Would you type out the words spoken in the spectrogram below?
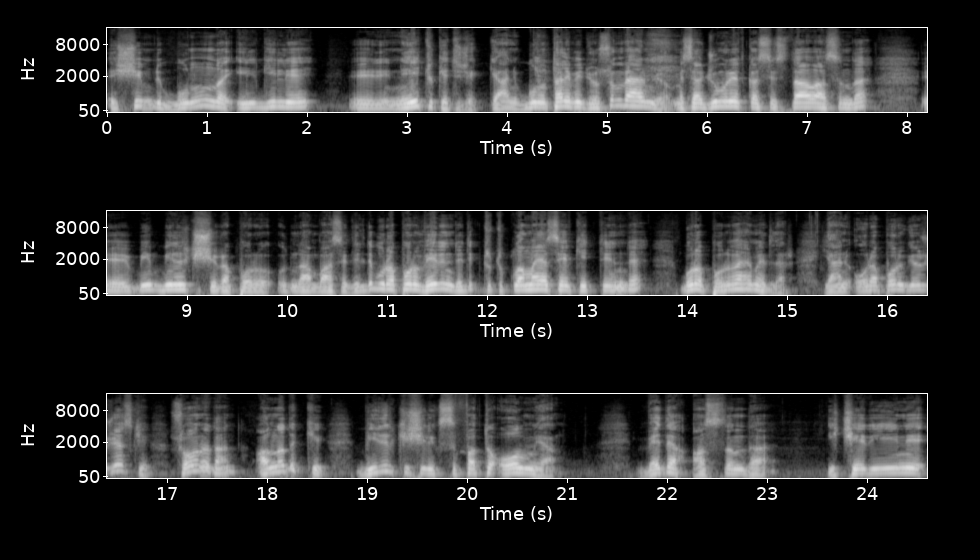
E şimdi bununla ilgili e, neyi tüketecek? Yani bunu talep ediyorsun vermiyor. Mesela Cumhuriyet Gazetesi davasında e, bir bilirkişi raporundan bahsedildi. Bu raporu verin dedik. Tutuklamaya sevk ettiğinde bu raporu vermediler. Yani o raporu göreceğiz ki sonradan anladık ki bilirkişilik sıfatı olmayan ve de aslında içeriğini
